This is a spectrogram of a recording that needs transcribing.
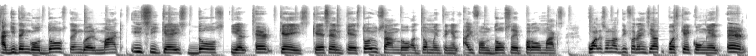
Aquí tengo dos. Tengo el Mac Easy Case 2 y el Air Case que es el que estoy usando actualmente en el iPhone 12 Pro Max ¿Cuáles son las diferencias? Pues que con el Air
